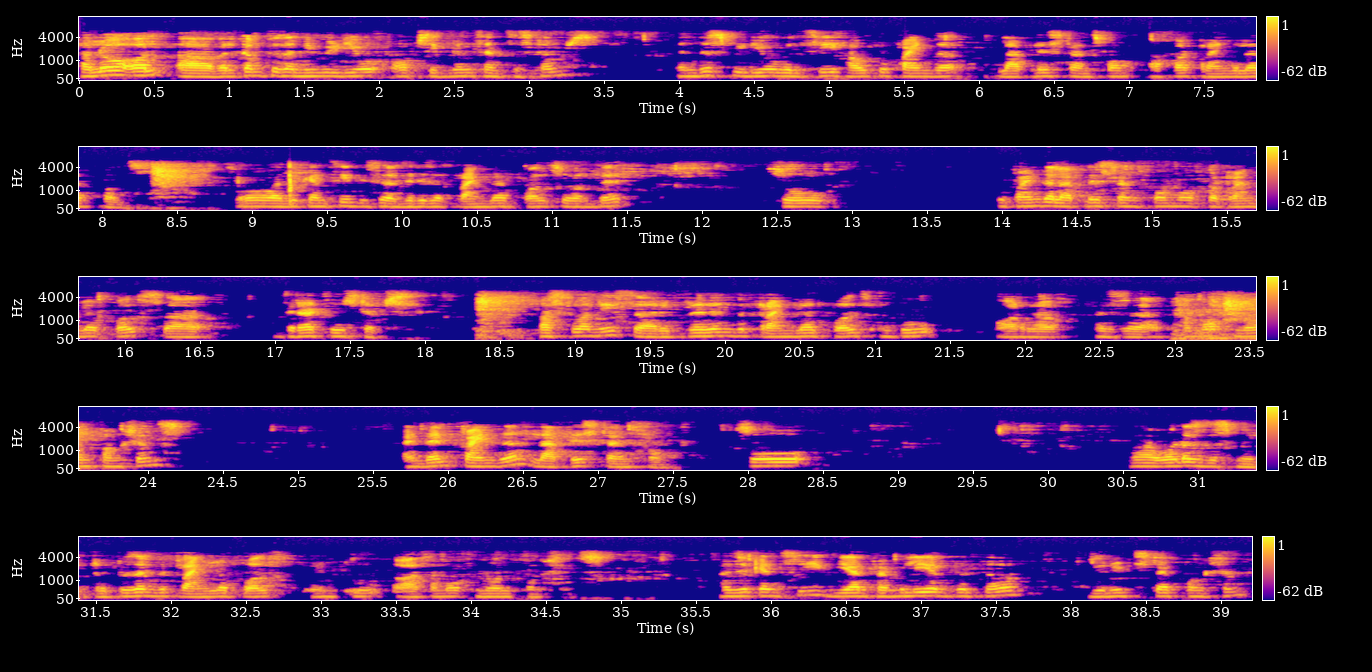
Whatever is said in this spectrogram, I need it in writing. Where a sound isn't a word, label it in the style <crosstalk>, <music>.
Hello all, uh, welcome to the new video of signals and systems. In this video we'll see how to find the Laplace transform of a triangular pulse. So as you can see this uh, there is a triangular pulse over there. So to find the Laplace transform of a triangular pulse uh, there are two steps. First one is uh, represent the triangular pulse into or uh, as a sum of known functions and then find the Laplace transform. So uh, what does this mean? Represent the triangular pulse into uh, sum of known functions. As you can see, we are familiar with the unit step function.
